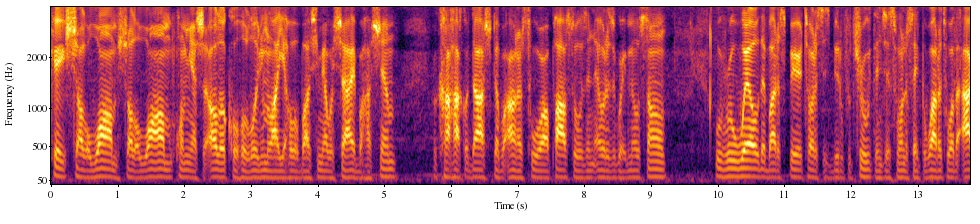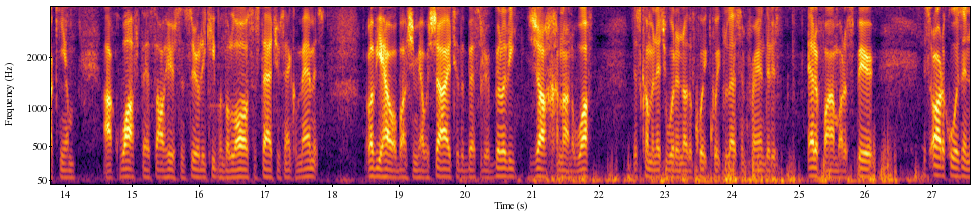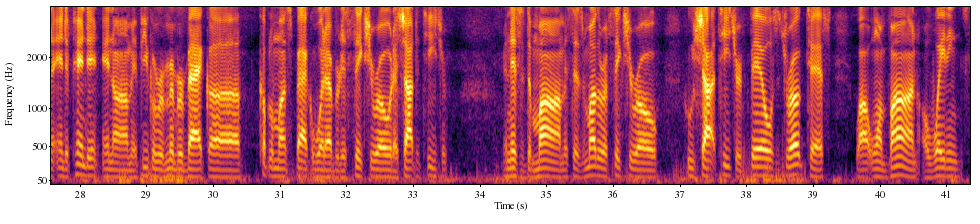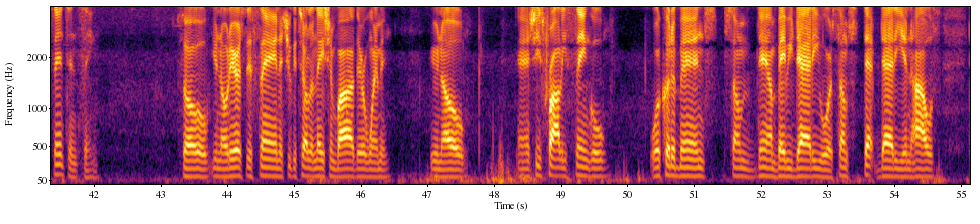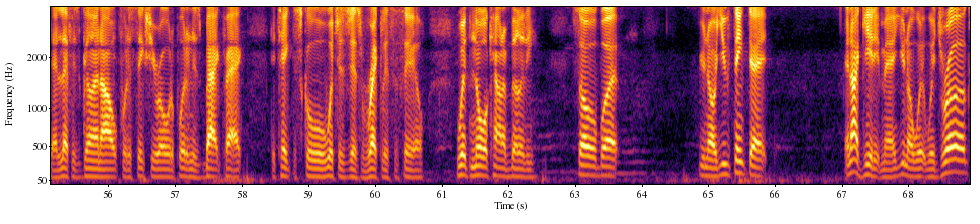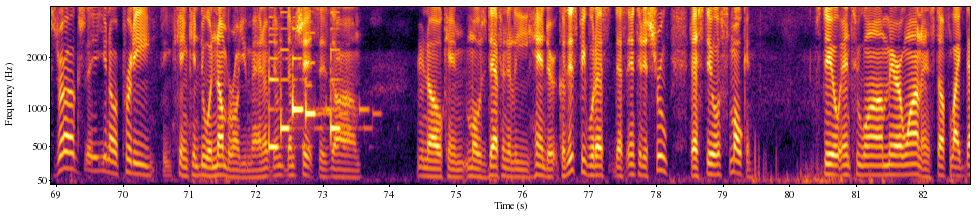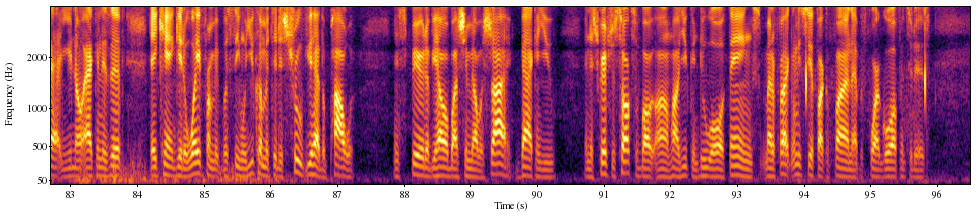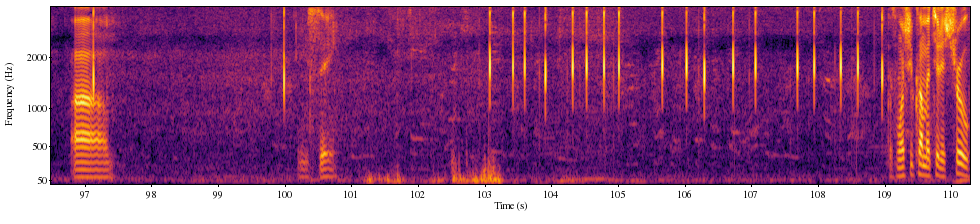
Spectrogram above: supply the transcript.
Okay, Shalom, Shalom, Kwam Yasha'Allah, Kohololim La Yahweh Bashim Yahweh Bahashim, Rakahakodash, double honors to our apostles and elders of Great Millstone, who rule well, that by the Spirit taught us this beautiful truth, and just want to say the water to all the Akim, Akwaf that's out here sincerely keeping the laws, the statutes, and commandments of Yahweh Bashim Yahweh Shai to the best of their ability. Jah Hanan Waf. Just coming at you with another quick, quick lesson, praying that is edifying by the Spirit. This article is in the Independent, and um, if you can remember back uh, a couple of months back or whatever, this six-year-old that shot the teacher, and this is the mom. It says mother of six-year-old who shot teacher fails drug test while on bond awaiting sentencing. So you know, there's this saying that you could tell a nation by their women, you know, and she's probably single, or could have been some damn baby daddy or some stepdaddy in the house that left his gun out for the six year old to put in his backpack to take to school, which is just reckless as hell with no accountability. So, but, you know, you think that, and I get it, man, you know, with, with drugs, drugs, eh, you know, pretty, can, can do a number on you, man. Them, them shits is, um, you know, can most definitely hinder, because there's people that's, that's into this truth that's still smoking still into um, marijuana and stuff like that, you know, acting as if they can't get away from it. But see, when you come into this truth, you have the power and spirit of Yahweh Bashem Shai backing you. And the scriptures talks about um, how you can do all things. Matter of fact, let me see if I can find that before I go off into this. Um, let me see. Because once you come into this truth,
